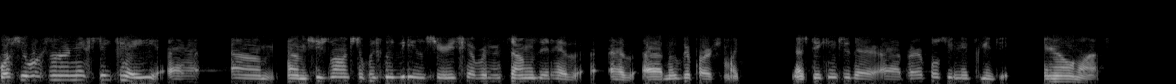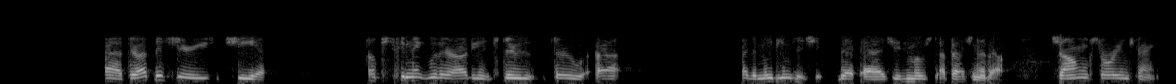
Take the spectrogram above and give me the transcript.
While she works on her next EP, uh, um, um, she's launched a weekly video series covering the songs that have have uh, moved her personally, now sticking to their uh, powerful significance in her own life. Uh, throughout this series, she uh, hopes to connect with her audience through through uh, the mediums that she, that uh, she's most passionate about: song, story, and strength.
